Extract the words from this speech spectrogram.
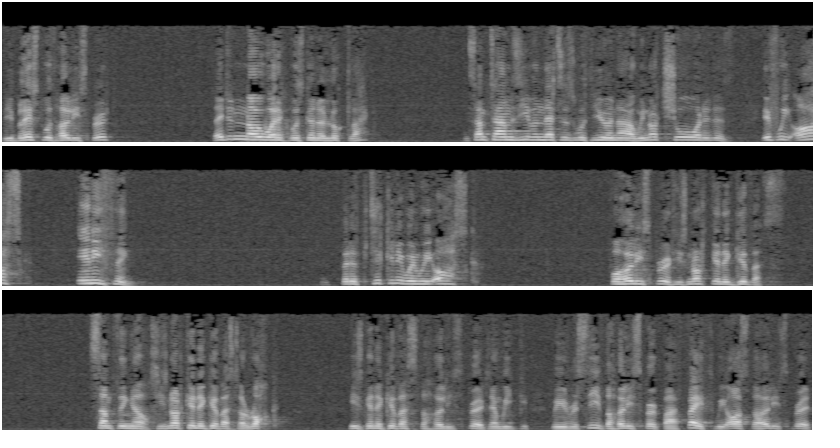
be blessed with Holy Spirit. They didn't know what it was going to look like. And sometimes even that is with you and I. We're not sure what it is. If we ask anything, but particularly when we ask for Holy Spirit, He's not going to give us something else. He's not going to give us a rock. He's going to give us the Holy Spirit. And we, we receive the Holy Spirit by faith. We ask the Holy Spirit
